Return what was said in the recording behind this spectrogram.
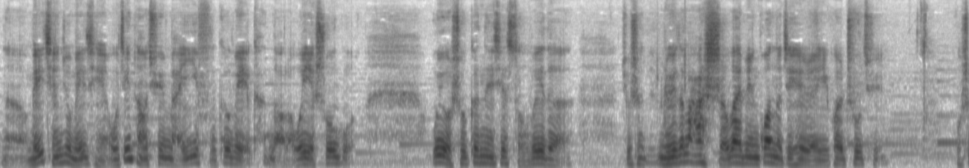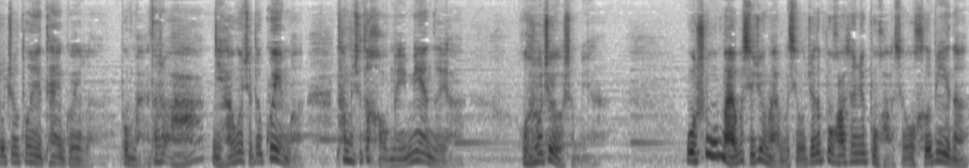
那没钱就没钱。我经常去买衣服，各位也看到了，我也说过。我有时候跟那些所谓的，就是驴子拉屎外面光的这些人一块出去，我说这个东西太贵了，不买。他说啊，你还会觉得贵吗？他们觉得好没面子呀。我说这有什么呀？我说我买不起就买不起，我觉得不划算就不划算，我何必呢？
